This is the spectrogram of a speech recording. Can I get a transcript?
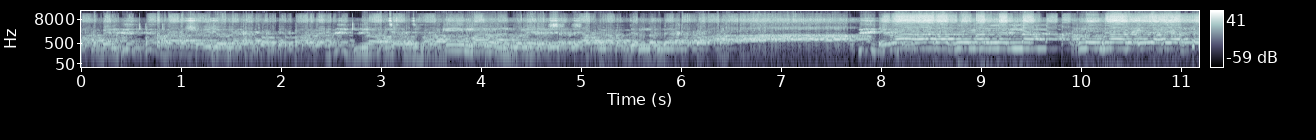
পারবেন পর্দার সহিত দেখা করতে পারবেন নচেত বাকি মানুষ মানুষগুলির সাথে আপনার জন্য দেখা করা হারাম। এবার আপনি মানলেন না, আপনি এবার এই আয়াতটা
